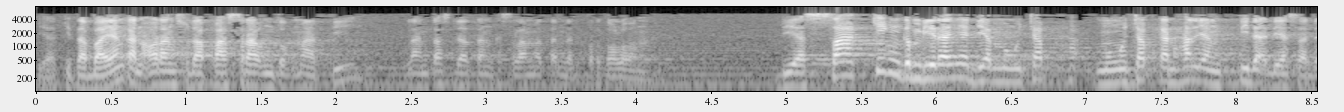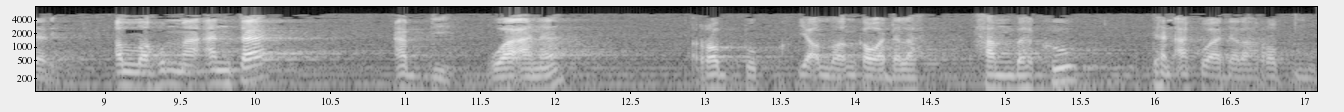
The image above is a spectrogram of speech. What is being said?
Ya, kita bayangkan orang sudah pasrah untuk mati, lantas datang keselamatan dan pertolongan. Dia saking gembiranya dia mengucap mengucapkan hal yang tidak dia sadari. Allahumma anta abdi wa ana rabbuk. Ya Allah, engkau adalah hambaku dan aku adalah Robmu.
